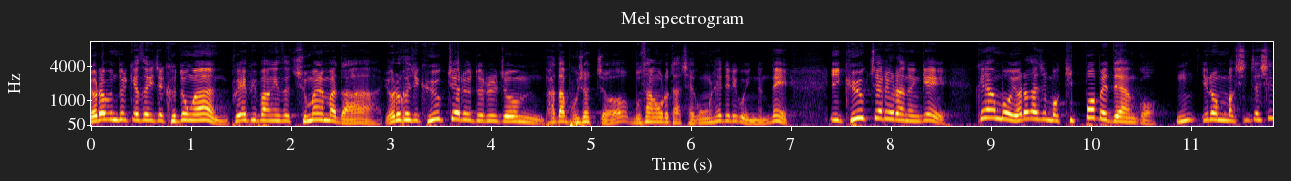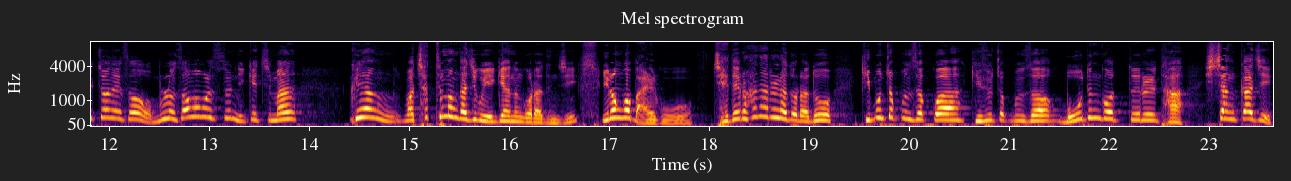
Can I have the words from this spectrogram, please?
여러분들께서 이제 그동안 VIP방에서 주말마다 여러 가지 교육 자료들을 좀 받아보셨죠. 무상으로 다 제공을 해드리고 있는데 이 교육 자료라는 게 그냥 뭐 여러 가지 뭐 기법에 대한 거, 음? 이런 막 진짜 실전에서 물론 써먹을 수는 있겠지만 그냥 막 차트만 가지고 얘기하는 거라든지 이런 거 말고 제대로 하나를 하더라도 기본적 분석과 기술적 분석 모든 것들을 다 시장까지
